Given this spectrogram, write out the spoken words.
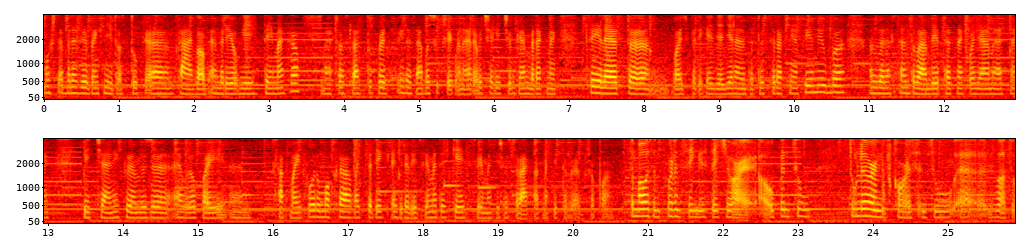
Most ebben az évben kinyitottuk eh, tágabb emberi jogi témákra, mert azt láttuk, hogy igazából szükség van erre, hogy segítsünk embereknek trélert, eh, vagy pedig egy-egy jelenetet összerakni a filmjükből, amivel aztán tovább léphetnek, vagy elmehetnek pitchelni különböző európai eh, szakmai fórumokra, vagy pedig egy rövid filmet, egy kész filmet is összevághatnak itt a workshopon. The most important thing is that you are open to to learn, of course, and to uh, well, to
